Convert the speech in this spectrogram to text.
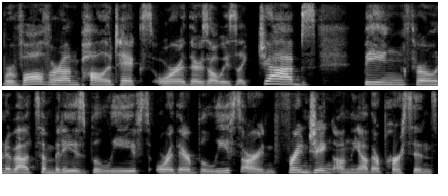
revolve around politics or there's always like jabs being thrown about somebody's beliefs or their beliefs are infringing on the other person's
